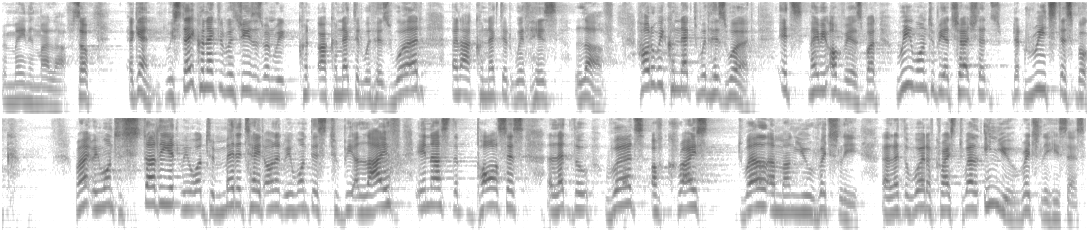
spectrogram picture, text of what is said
remain in my love. So Again, we stay connected with Jesus when we are connected with His Word and are connected with His love. How do we connect with His Word? It's maybe obvious, but we want to be a church that, that reads this book. Right? We want to study it. We want to meditate on it. We want this to be alive in us. The, Paul says, Let the words of Christ dwell among you richly. Uh, let the word of Christ dwell in you richly, he says.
